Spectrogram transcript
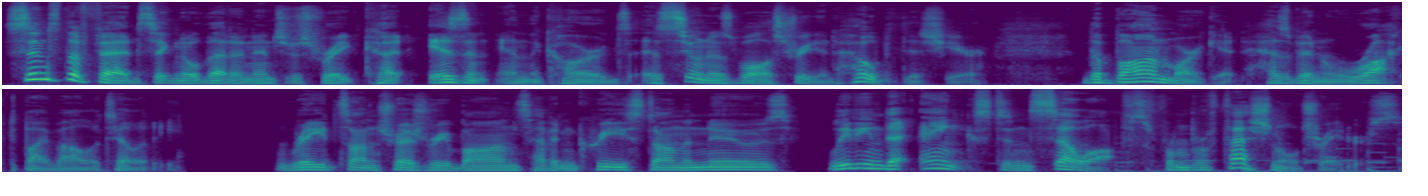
Since the Fed signaled that an interest rate cut isn't in the cards as soon as Wall Street had hoped this year, the bond market has been rocked by volatility. Rates on Treasury bonds have increased on the news, leading to angst and sell offs from professional traders.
